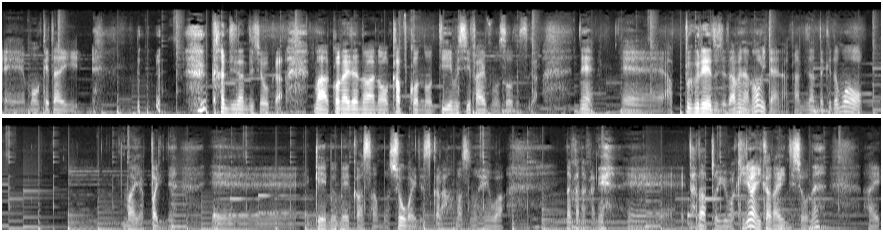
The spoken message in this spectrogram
えー、儲けたい 感じなんでしょうか。まあ、この間のあの、カプコンの DMC5 もそうですが、ね、えー、アップグレードじゃダメなのみたいな感じなんだけども、まあ、やっぱりね、えー、ゲームメーカーさんも商売ですから、まあ、その辺は、なかなかね、えー、ただというわけにはいかないんでしょうね。はい。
